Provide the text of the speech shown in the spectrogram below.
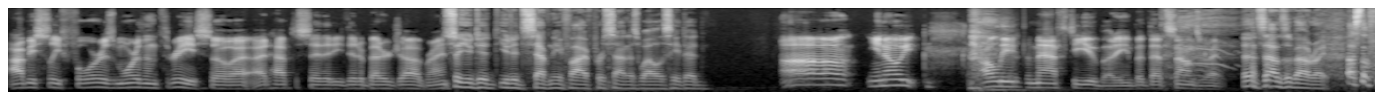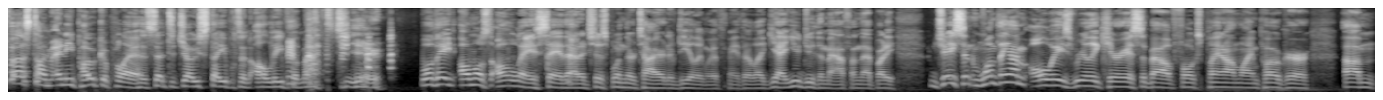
obviously four is more than three, so I, I'd have to say that he did a better job, right? So you did you did seventy five percent as well as he did. Uh, you know, I'll leave the math to you, buddy. But that sounds right. That sounds about right. That's the first time any poker player has said to Joe Stapleton, "I'll leave the math to you." Well, they almost always say that. It's just when they're tired of dealing with me. They're like, yeah, you do the math on that, buddy. Jason, one thing I'm always really curious about folks playing online poker. Um,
